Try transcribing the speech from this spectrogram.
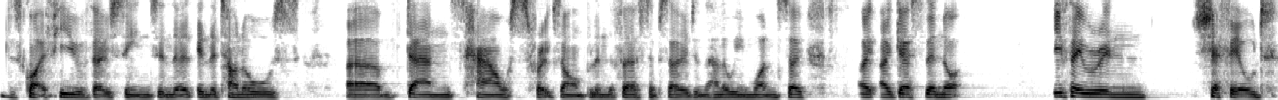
there's quite a few of those scenes in the in the tunnels. Um, Dan's house, for example, in the first episode in the Halloween one. So I, I guess they're not. If they were in Sheffield,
